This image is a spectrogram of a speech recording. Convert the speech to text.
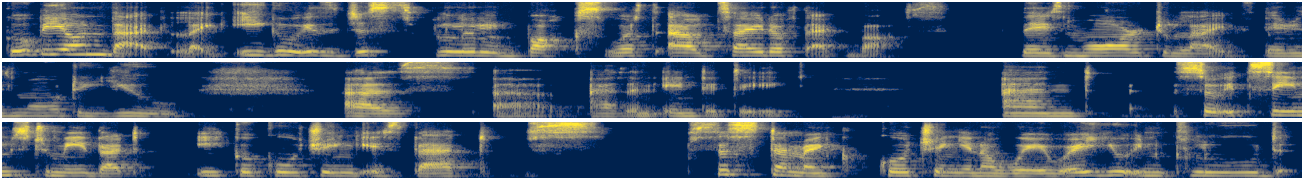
go beyond that. Like ego is just a little box what's outside of that box. There's more to life. There is more to you as uh, as an entity. And so it seems to me that eco coaching is that systemic coaching in a way where you include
